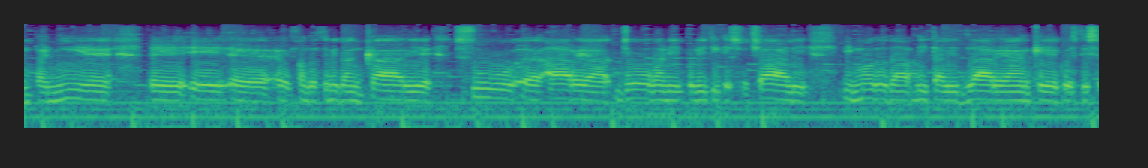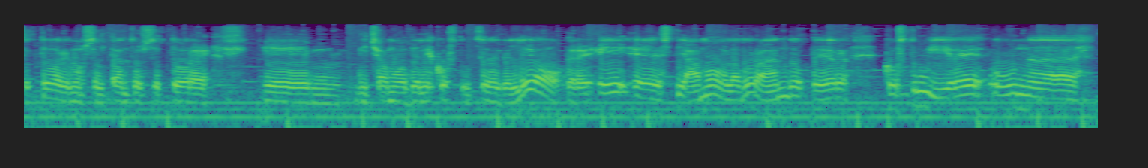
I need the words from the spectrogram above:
compagnie eh, e eh, fondazioni bancarie su eh, area giovani, politiche sociali, in modo da vitalizzare anche questi settori, non soltanto il settore eh, diciamo delle costruzioni delle opere. E eh, stiamo lavorando per costruire un, uh,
